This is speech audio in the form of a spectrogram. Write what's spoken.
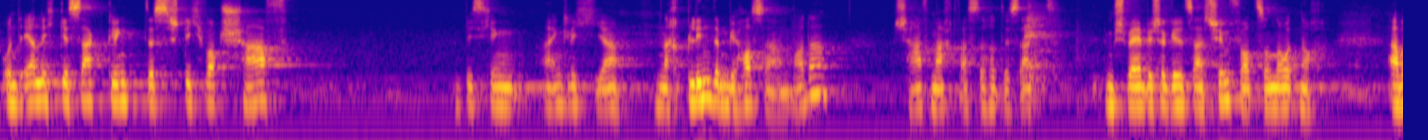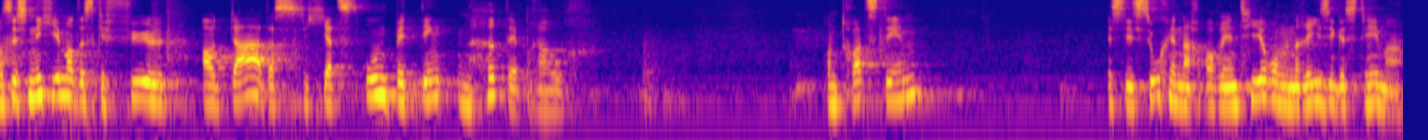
Und ehrlich gesagt klingt das Stichwort Schaf ein bisschen eigentlich ja, nach blindem Gehorsam, oder? Schaf macht, was der Hirte sagt. Im Schwäbischen gilt es als Schimpfwort zur Not noch. Aber es ist nicht immer das Gefühl, auch da, dass ich jetzt unbedingt einen Hirte brauche. Und trotzdem ist die Suche nach Orientierung ein riesiges Thema.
